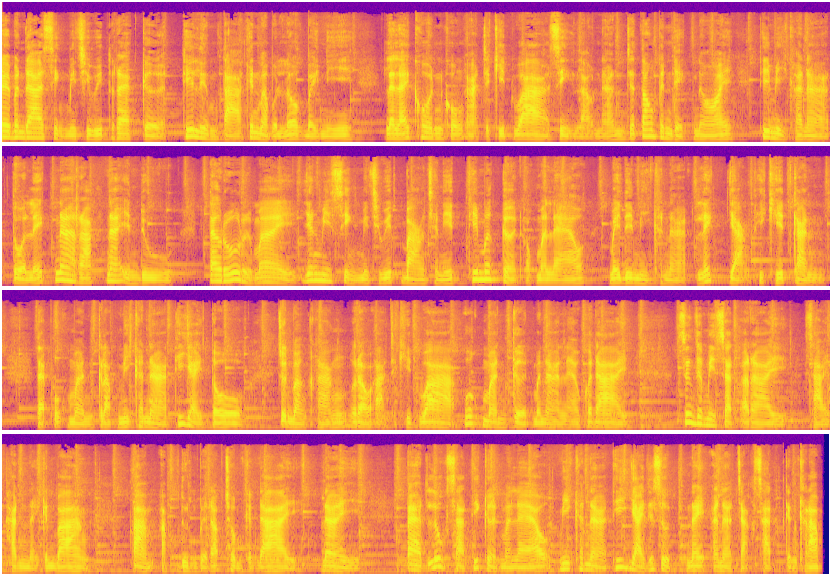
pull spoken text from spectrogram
โดยบรรดาสิ่งมีชีวิตแรกเกิดที่ลืมตาขึ้นมาบนโลกใบนี้ หลายๆ คนคงอาจจะคิดว่าสิ่งเหล่านั้นจะต้องเป็นเด็กน้อย ที่มีขนาดตัวเล็กน่ารักน่าเอ็นดู แต่รู้หรือไม่ยังมีสิ่งมีชีวิตบางชนิดที่เมื่อเกิดออกมาแล้ว ไม่ได้มีขนาดเล็กอย่างที่คิดกัน แต่พวกมันกลับมีขนาดที่ใหญ่โต จนบางครั้งเราอาจจะคิดว่าพวกมันเกิดมานานแล้วก็ได้ ซึ่งจะมีสัตว์อะไรสายพันธุ์ไหนกันบ้าง ตามอับดุลไปรับชมกันได้ ใน 8 ลูกสัตว์ที่เกิดมาแล้วมีขนาดที่ใหญ่ที่สุดในอาณาจักรสัตว์กันครับ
